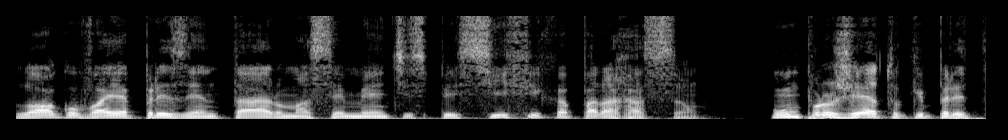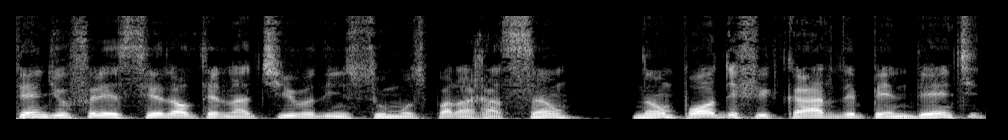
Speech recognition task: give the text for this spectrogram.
logo vai apresentar uma semente específica para a ração. Um projeto que pretende oferecer alternativa de insumos para a ração não pode ficar dependente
